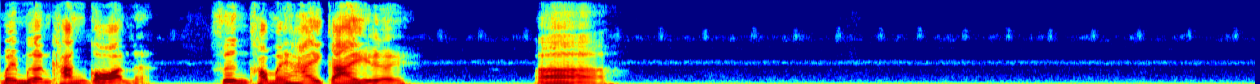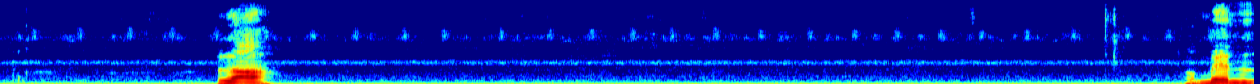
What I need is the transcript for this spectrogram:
ไม่เหมือนครั้งก่อนน่ะ ซึ่งเขาไม่ให้ใกล้เลยอ่าหรอคอมเมนต์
